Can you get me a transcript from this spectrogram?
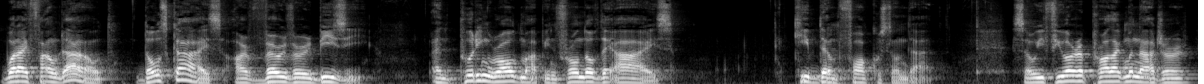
What I found out, those guys are very, very busy and putting roadmap in front of their eyes keep them focused on that. So if you are a product manager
